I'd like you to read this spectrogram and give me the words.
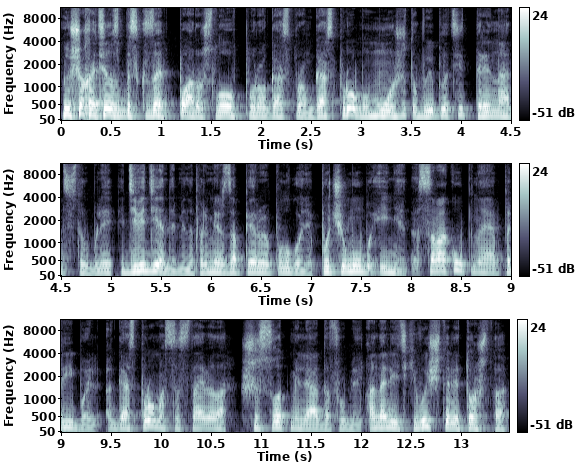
Ну еще хотелось бы сказать пару слов про «Газпром». «Газпром» может выплатить 13 рублей дивидендами, например, за первое полугодие. Почему бы и нет? Совокупная прибыль «Газпрома» составила 600 миллиардов рублей. Аналитики высчитали то, что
